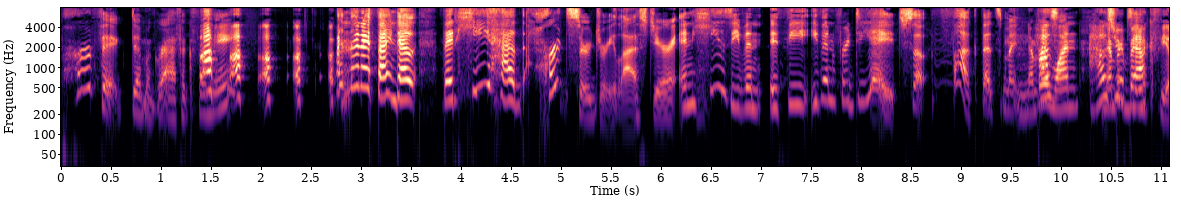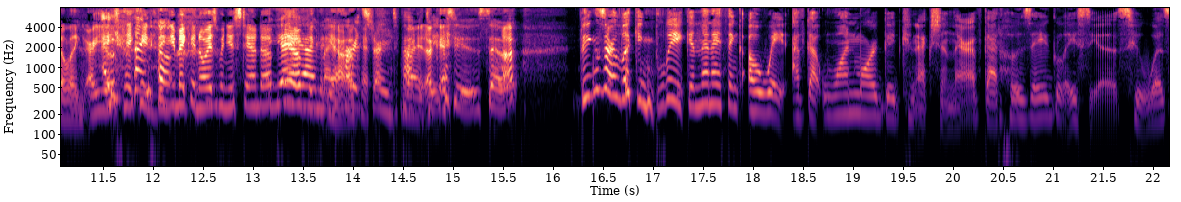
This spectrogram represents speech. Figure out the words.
Perfect demographic for me. And then I find out that he had heart surgery last year, and he's even iffy even for DH. So fuck, that's my number How's, one. how's number your two. back feeling? Are you okay? Can- you make a noise when you stand up? Yeah, now? yeah, Because- my heart's okay. starting to Right, palpitate okay. too. So things are looking bleak. And then I think, oh wait, I've got one more good connection there. I've got Jose Iglesias, who was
